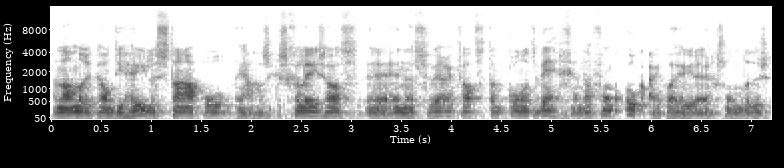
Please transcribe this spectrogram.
Aan de andere kant, die hele stapel, ja, als ik eens gelezen had eh, en het verwerkt had, dan kon het weg. En dat vond ik ook eigenlijk wel heel erg zonde. Dus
